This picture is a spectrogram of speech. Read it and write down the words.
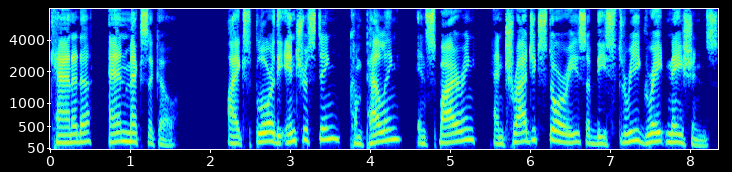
Canada, and Mexico. I explore the interesting, compelling, inspiring, and tragic stories of these three great nations,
